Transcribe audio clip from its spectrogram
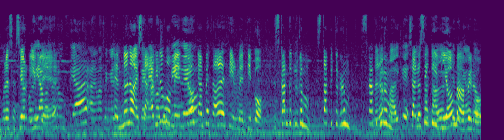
Bueno, es así horrible. Podríamos ¿eh? denunciar, además en el eh, No, no, es que ha habido un momento que ha empezado a decirme, tipo, o sea, no sé qué idioma, pero...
